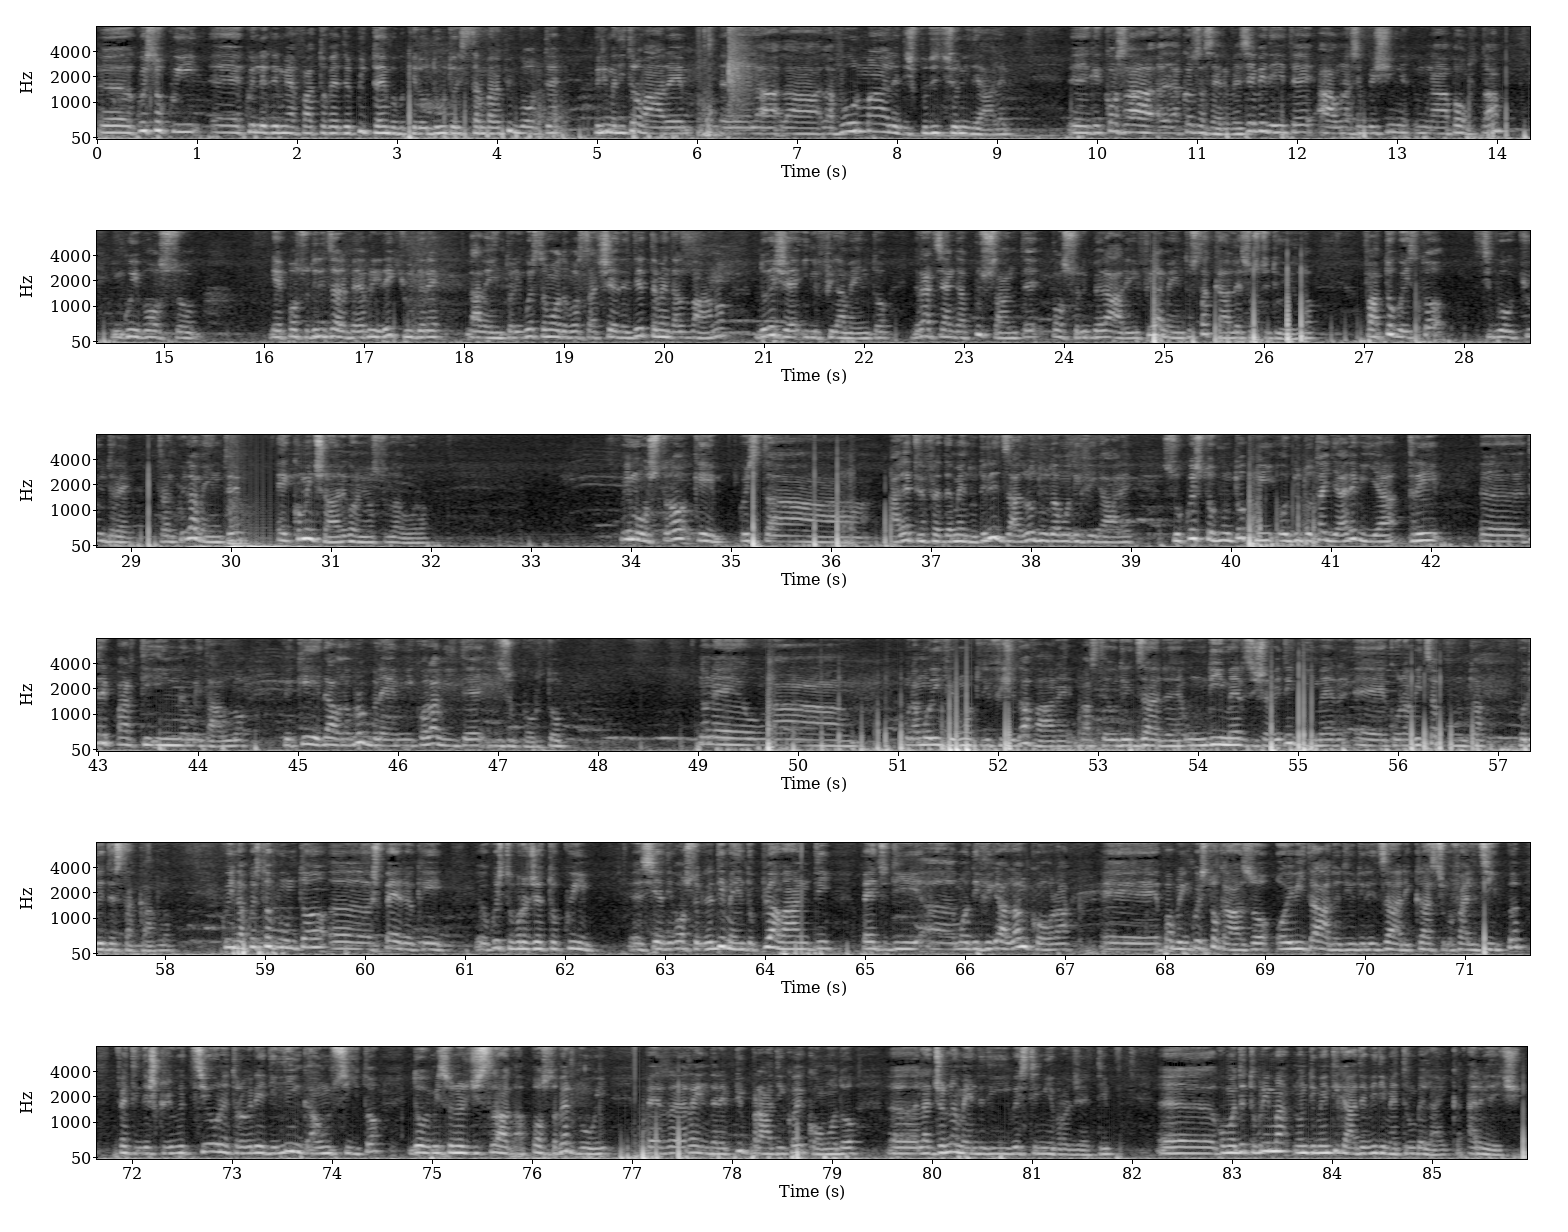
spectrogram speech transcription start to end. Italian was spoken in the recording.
Uh, questo qui è quello che mi ha fatto perdere più tempo perché l'ho dovuto ristampare più volte prima di trovare uh, la, la, la, forma e le disposizioni ideali. Uh, che cosa, a cosa serve? Se vedete ha una una porta in cui posso che posso utilizzare per aprire e chiudere la ventola. In questo modo posso accedere direttamente al vano dove c'è il filamento. Grazie anche al pulsante posso liberare il filamento, staccarlo e sostituirlo. Fatto questo si può chiudere tranquillamente e cominciare con il nostro lavoro. Vi mostro che questa aletta di raffreddamento utilizzata l'ho dovuta modificare. Su questo punto qui ho dovuto tagliare via tre, eh, tre parti in metallo perché davano problemi con la vite di supporto. Non è una, una modifica molto difficile da fare, basta utilizzare un dimmer se avete il dimmer e con una pizza a punta potete staccarlo. Quindi a questo punto eh, spero che eh, questo progetto qui eh, sia di vostro gradimento, più avanti penso di eh, modificarlo ancora e proprio in questo caso ho evitato di utilizzare il classico file zip infatti in descrizione troverete il link a un sito dove mi sono registrato apposta per voi per rendere più pratico e comodo eh, l'aggiornamento di questi miei progetti. Eh, come ho detto prima non dimenticatevi di mettere un bel like. Arrivederci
